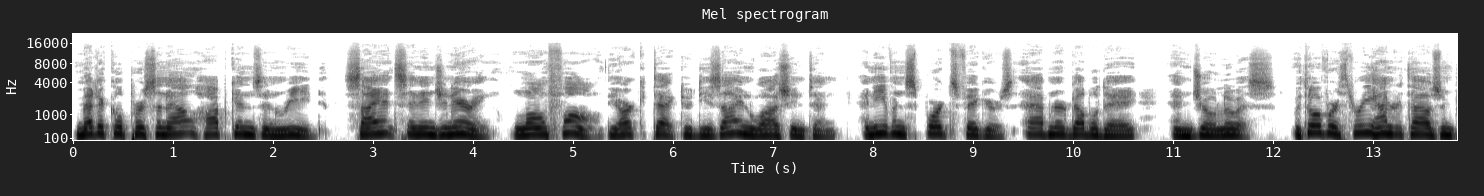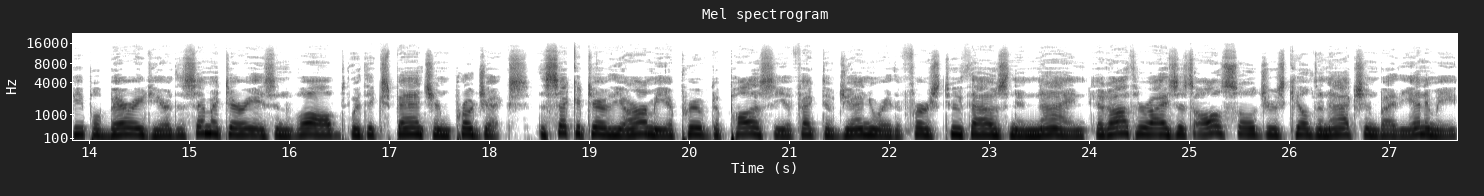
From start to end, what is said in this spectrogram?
medical personnel Hopkins and Reed, science and engineering L'Enfant, the architect who designed Washington, and even sports figures Abner Doubleday and Joe Louis. With over 300,000 people buried here, the cemetery is involved with expansion projects. The Secretary of the Army approved a policy effective January 1, 2009 that authorizes all soldiers killed in action by the enemy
